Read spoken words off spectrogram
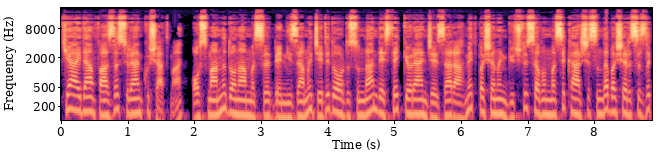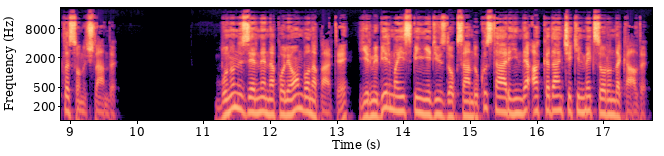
İki aydan fazla süren kuşatma, Osmanlı donanması ve Nizamı Cedid ordusundan destek gören Cezzar Ahmet Paşa'nın güçlü savunması karşısında başarısızlıkla sonuçlandı. Bunun üzerine Napolyon Bonaparte, 21 Mayıs 1799 tarihinde Akka'dan çekilmek zorunda kaldı.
